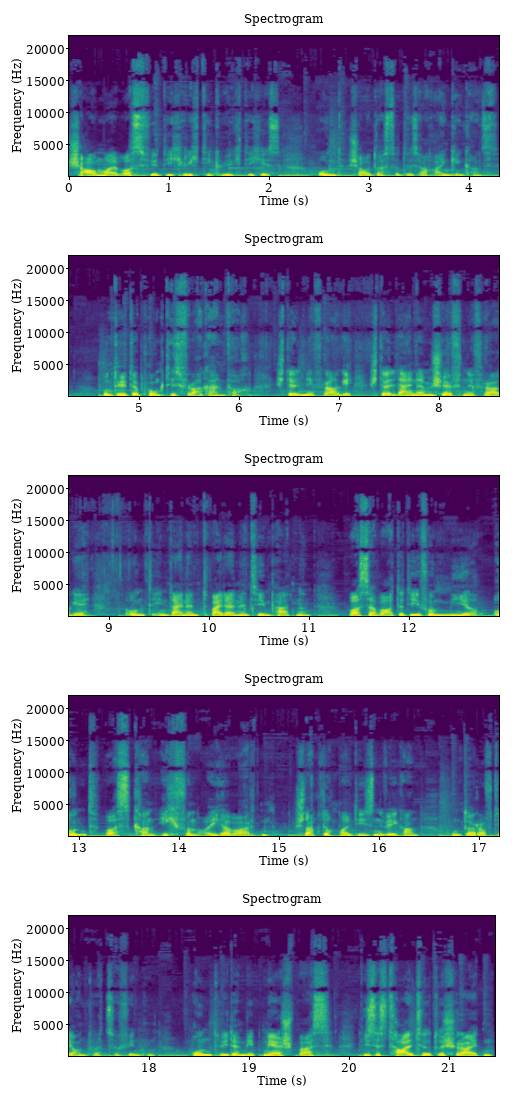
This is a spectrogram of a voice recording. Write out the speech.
Schau mal, was für dich richtig wichtig ist und schau, dass du das auch eingehen kannst. Und dritter Punkt ist, frag einfach. Stell eine Frage. Stell deinem Chef eine Frage und in deinen, bei deinen Teampartnern, was erwartet ihr von mir und was kann ich von euch erwarten? Schlag doch mal diesen Weg an, um darauf die Antwort zu finden und wieder mit mehr Spaß dieses Tal zu unterschreiten,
